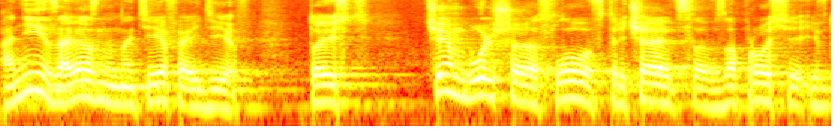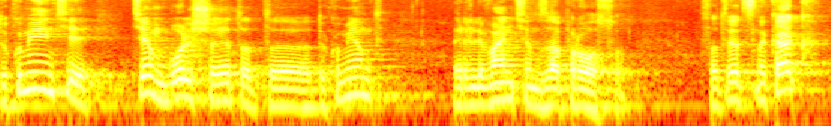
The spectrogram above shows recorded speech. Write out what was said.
Они завязаны на TF и IDF. То есть чем больше слова встречается в запросе и в документе, тем больше этот э, документ релевантен запросу. Соответственно, как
